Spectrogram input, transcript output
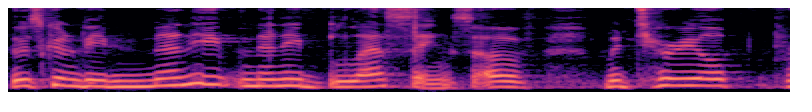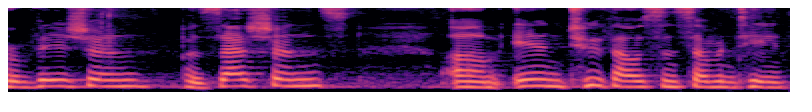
There's going to be many, many blessings of material provision, possessions, um, in 2017.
